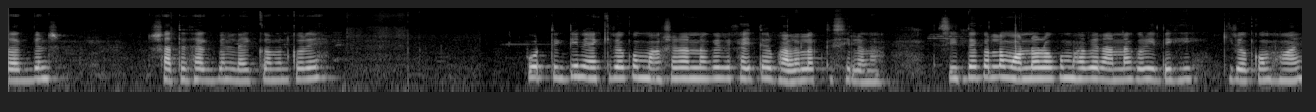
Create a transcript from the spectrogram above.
দেখবেন, সাথে থাকবেন লাইক কমেন্ট করে। প্রত্যেক দিন একই রকম মাংস রান্না করে খাইতে আর ভালো লাগতেছিল না। চিন্তা করলাম অন্যরকমভাবে রান্না করি, দেখি কীরকম হয়।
